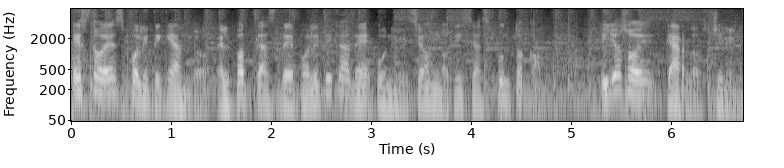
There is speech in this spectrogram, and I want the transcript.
Esto es Politiqueando, el podcast de política de univisionnoticias.com. Y yo soy Carlos Chirinos.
